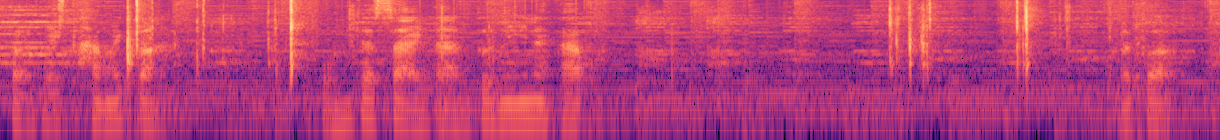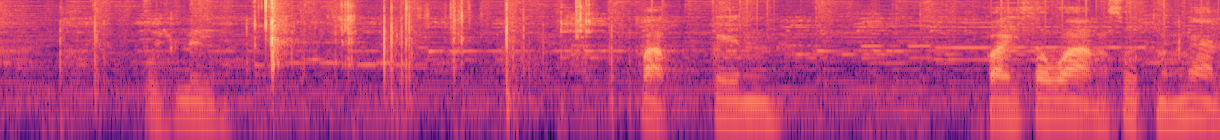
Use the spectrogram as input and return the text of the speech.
เปิดไว้ค้างไว้ก่อน ผมจะใส่ฐานตัวนี้นะครับ แล้วก็ อุ้ยลืมปรับเป็นไฟสว่างสุดเหมือนกัน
